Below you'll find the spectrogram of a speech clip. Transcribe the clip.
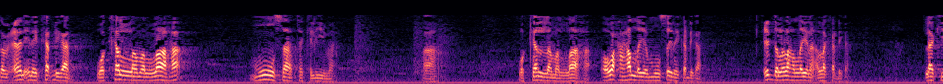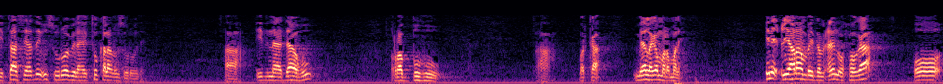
damceen inay ka dhigaan wakallama allaha muusa takliima a wakallama allaha oo waxaa hadlaya muuse inay ka dhigaan. Cidda lala hadlayana alla ka dhigaan laakiin taasi hadday u suuroobi lahayd tu kalaan u suuroodeen. A id naadaahu rabbuhu. A marka meel laga mara ma leh. Inay ciyaaraan bay damceen waxoogaa oo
